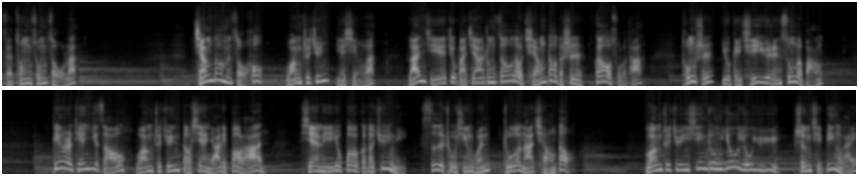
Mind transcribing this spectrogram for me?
才匆匆走了。强盗们走后，王之君也醒了。兰姐就把家中遭到强盗的事告诉了他，同时又给其余人松了绑。第二天一早，王之君到县衙里报了案，县里又报告到郡里，四处行文捉拿强盗。王之君心中忧忧郁郁，生起病来。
